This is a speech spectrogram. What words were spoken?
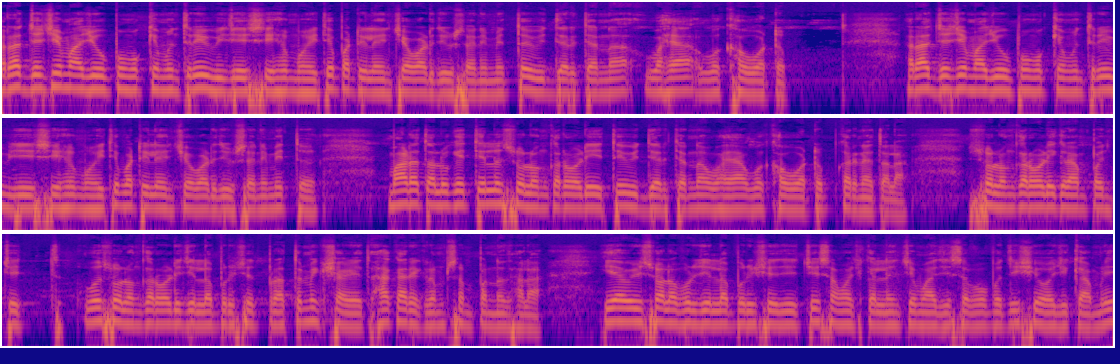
राज्याचे माजी उपमुख्यमंत्री विजयसिंह मोहिते पाटील यांच्या वाढदिवसानिमित्त विद्यार्थ्यांना वह्या व खाऊ वाटप राज्याचे माजी उपमुख्यमंत्री विजयसिंह मोहिते पाटील यांच्या वाढदिवसानिमित्त माढा तालुक्यातील सोलंकरवाडी येथे विद्यार्थ्यांना वह्या व खाऊ वाटप करण्यात आला. सोलंकरवाडी ग्रामपंचायत व सोलंकरवाडी जिल्हा परिषद प्राथमिक शाळेत हा कार्यक्रम संपन्न झाला. यावेळी सोलापूर जिल्हा परिषदेचे समाज कल्याणचे माजी सभापती शिवाजी कांबळे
